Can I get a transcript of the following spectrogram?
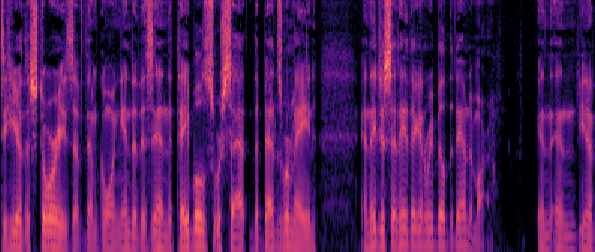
to hear the stories of them going into this inn. The tables were set, the beds were made, and they just said, "Hey, they're going to rebuild the dam tomorrow." And and you know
